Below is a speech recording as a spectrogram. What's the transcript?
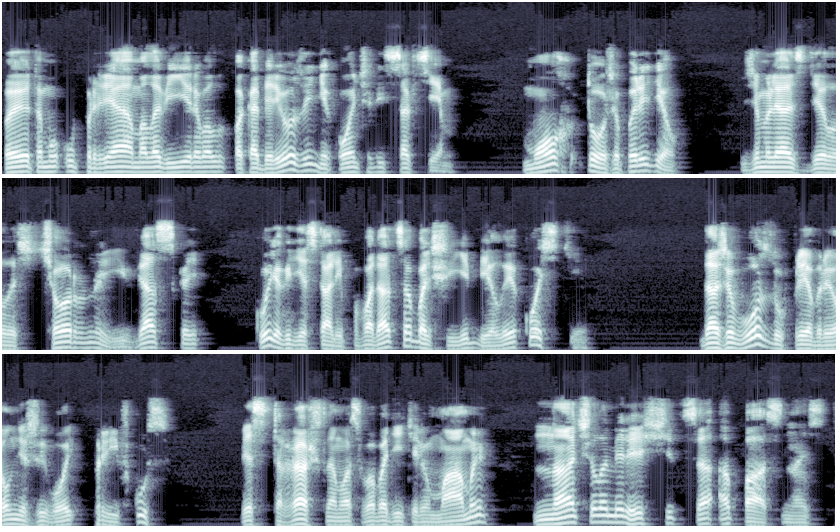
поэтому упрямо лавировал, пока березы не кончились совсем. Мох тоже поредел. Земля сделалась черной и вязкой, кое-где стали попадаться большие белые кости. Даже воздух приобрел неживой привкус. Бесстрашному освободителю мамы начала мерещиться опасность.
